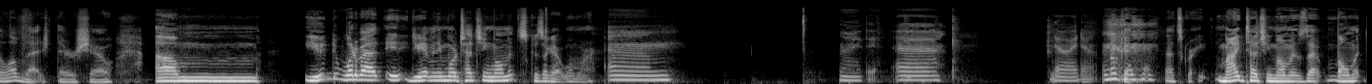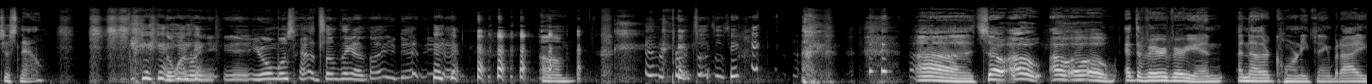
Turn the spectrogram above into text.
I love that their show. Um, you what about? Do you have any more touching moments? Because I got one more. Um, I think, uh, no, I don't. Okay, that's great. My touching moment is that moment just now. the one when you, you almost had something I thought you did. Yeah. Um, and the princesses. uh, so oh oh oh oh, at the very very end, another corny thing, but I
